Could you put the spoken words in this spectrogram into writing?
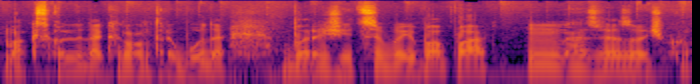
Макс Коляда, канал Трибуда. Бережіть себе і папа. На зв'язочку.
